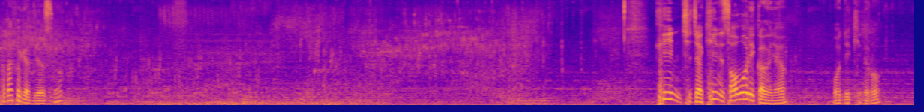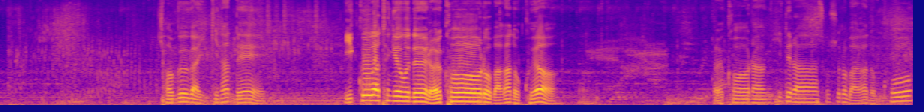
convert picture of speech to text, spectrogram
사다크 견제였어? 퀸 진짜 퀸 써버릴까 그냥? 원디킨으로? 저그가 있긴 한데 입구 같은 경우는 럴커로 막아놓고요. 어. 럴커랑 히드라 소수로 막아놓고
